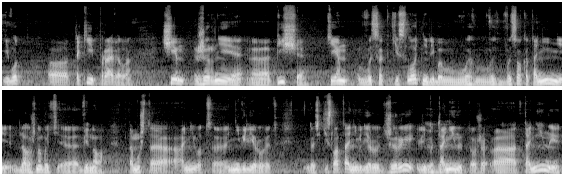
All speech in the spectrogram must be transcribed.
И вот э, такие правила. Чем жирнее э, пища, тем высококислотнее, либо высокотониннее должно быть э, вино. Потому что они вот э, нивелируют. То есть кислота нивелирует жиры, либо танины тоже. А танины,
